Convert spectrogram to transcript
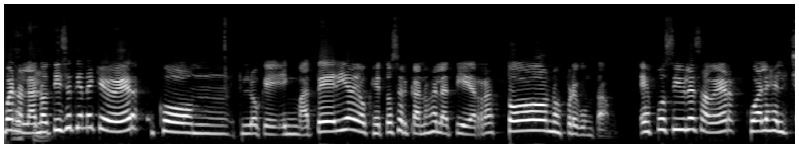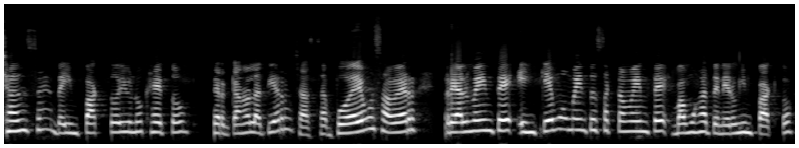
Bueno, la noticia tiene que ver con lo que en materia de objetos cercanos a la Tierra todos nos preguntamos. ¿Es posible saber cuál es el chance de impacto de un objeto cercano a la Tierra? O sea, podemos saber realmente en qué momento exactamente vamos a tener un impacto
